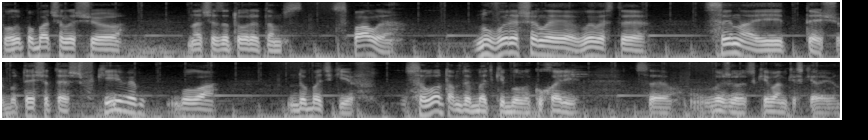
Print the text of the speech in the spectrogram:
Коли побачили, що наче затори там спали, ну, вирішили вивезти сина і тещу, бо теща теж в Києві була до батьків. Село там, де батьки були, кухарі, це Вижгородський, Іванківський район.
